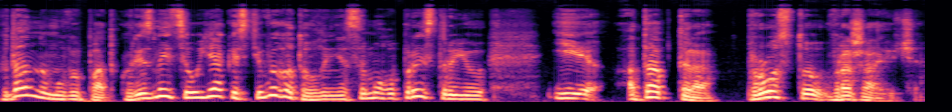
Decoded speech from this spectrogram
В даному випадку різниця у якості виготовлення самого пристрою і адаптера просто вражаюча.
